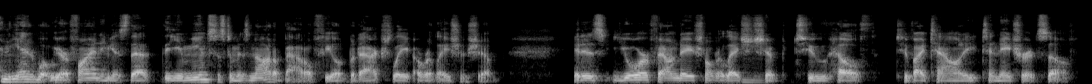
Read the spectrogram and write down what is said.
in the end, what we are finding is that the immune system is not a battlefield, but actually a relationship. It is your foundational relationship mm. to health, to vitality, to nature itself.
